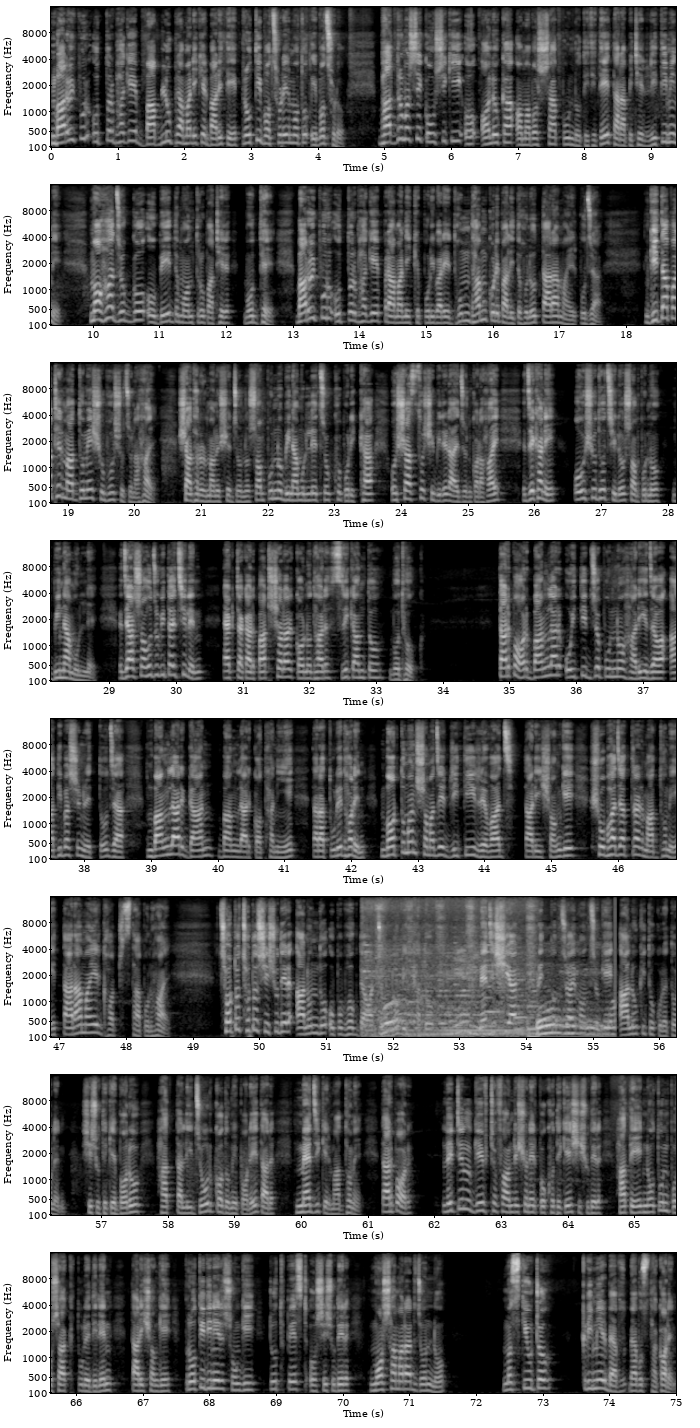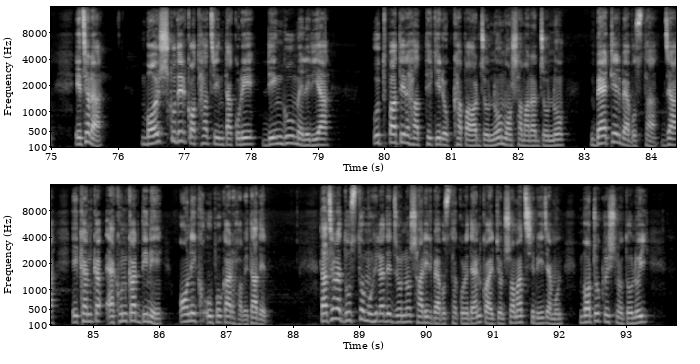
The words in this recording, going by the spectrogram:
বারুইপুর উত্তরভাগে বাবলু প্রামাণিকের বাড়িতে প্রতি বছরের মতো এবছরও ভাদ্র মাসে কৌশিকী ও অলকা অমাবস্যা পূর্ণতিথিতে তারাপীঠের রীতি মেনে মহাযজ্ঞ ও বেদ মন্ত্র পাঠের মধ্যে বারুইপুর উত্তরভাগে প্রামাণিক পরিবারের ধুমধাম করে পালিত হলো তারা মায়ের পূজা। গীতা পাঠের মাধ্যমে শুভ সূচনা হয়। সাধারণ মানুষের জন্য সম্পূর্ণ বিনামূল্যে চক্ষু পরীক্ষা ও স্বাস্থ্য শিবিরের আয়োজন করা হয়, যেখানে ঔষধও ছিল সম্পূর্ণ বিনামূল্যে, যার সহযোগিতায় ছিলেন এক টাকার পাঠশালার কর্ণধার শ্রীকান্ত বোধক। তারপর বাংলার ঐতিহ্যপূর্ণ হারিয়ে যাওয়া আদিবাসী নৃত্য যা বাংলার গান, বাংলার কথা নিয়ে তারা তুলে ধরেন, বর্তমান সমাজের রীতি, রেওয়াজ তারই সঙ্গে শোভাযাত্রার মাধ্যমে তারা মায়ের ঘট স্থাপন হয়। ছোট ছোট শিশুদের আনন্দ উপভোগ দেওয়ার জন্য বিখ্যাত ম্যাজিশিয়ান মৃত্যুঞ্জয় মঞ্চকে আলোকিত করে তোলেন। শিশু থেকে বড় হাততালি জোর কদমে পড়ে তার ম্যাজিকের মাধ্যমে। তারপর লিটল গিফট ফাউন্ডেশনের পক্ষ থেকে শিশুদের হাতে নতুন পোশাক তুলে দিলেন। তারই সঙ্গে প্রতিদিনের সঙ্গী, টুথপেস্ট ও শিশুদের মশা মারার জন্য মসকিউটো ক্রিমের ব্যব- ব্যবস্থা করেন। এছাড়া বয়স্কদের কথা চিন্তা করে ডেঙ্গু, ম্যালেরিয়া উৎপাতের হাত থেকে রক্ষা পাওয়ার জন্য, মশা মারার জন্য ব্যাটের ব্যবস্থা, যা এখানকার, এখনকার দিনে অনেক উপকার হবে তাদের। তাছাড়া দুস্থ মহিলাদের জন্য শাড়ির ব্যবস্থা করে দেন কয়েকজন সমাজসেবী, যেমন বটকৃষ্ণ দলুই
